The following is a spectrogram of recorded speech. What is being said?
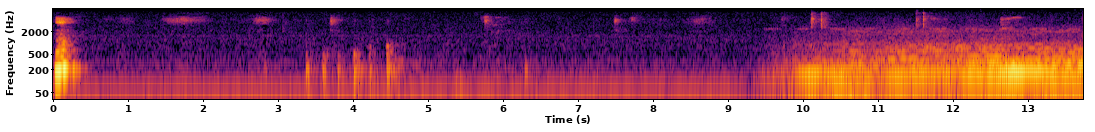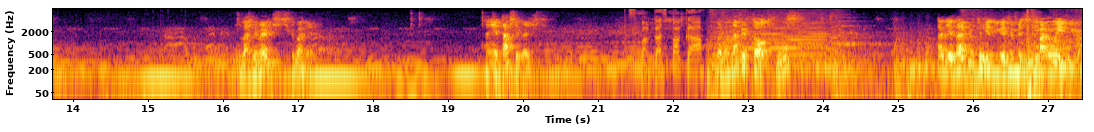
Hmm? Tu da się wejść? Chyba nie. A nie, da się wejść. Spaka, spaka. Dobra, najpierw to otwórz. A nie, najpierw to się zmierzymy z zmarłymi.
